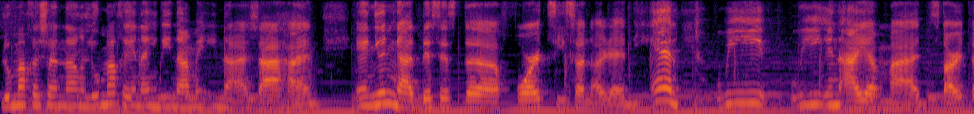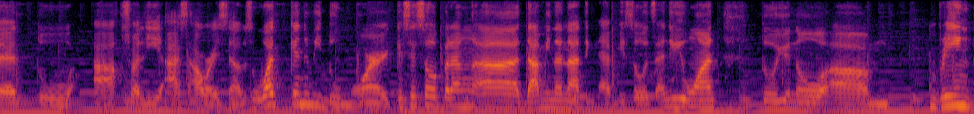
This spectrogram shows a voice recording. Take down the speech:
lumaki siya ng lumaki na hindi namin inaasahan. And yun nga, this is the fourth season already. And we we in I Am Mad started to actually ask ourselves, what can we do more? Kasi sobrang uh, dami na nating episodes and we want to, you know, um, bring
